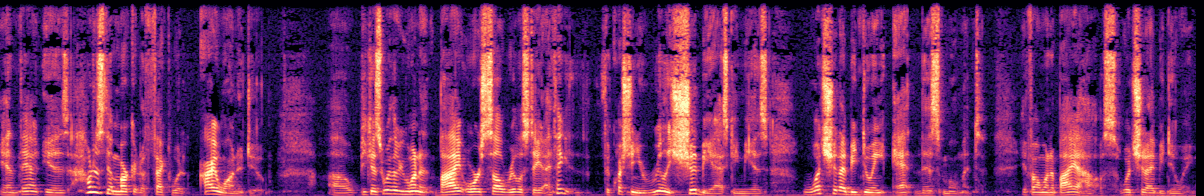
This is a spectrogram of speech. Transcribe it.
and that is how does the market affect what I want to do? Uh, because whether you want to buy or sell real estate, I think the question you really should be asking me is what should I be doing at this moment? If I want to buy a house, what should I be doing?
